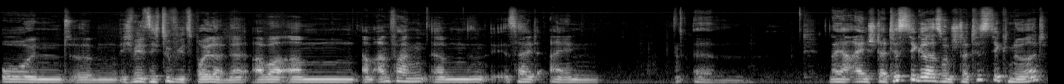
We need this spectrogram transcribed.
Und ähm, ich will jetzt nicht zu viel spoilern, ne? aber am Anfang ähm, ist halt ein, ähm, naja, ein Statistiker, so ein Statistik-Nerd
